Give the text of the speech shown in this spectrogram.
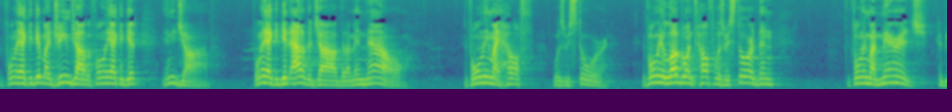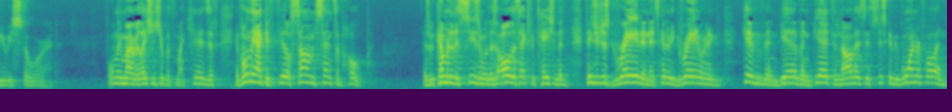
If only I could get my dream job. If only I could get any job. If only I could get out of the job that I'm in now. If only my health was restored. If only a loved one's health was restored, then if only my marriage could be restored. If only my relationship with my kids, if, if only I could feel some sense of hope. As we come into this season where there's all this expectation that things are just great and it's going to be great and we're going to give and give and get and all this, it's just going to be wonderful. And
